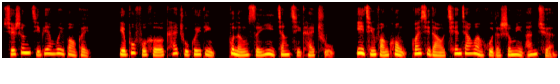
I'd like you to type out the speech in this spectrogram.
学生即便未报备，也不符合开除规定，不能随意将其开除。疫情防控关系到千家万户的生命安全，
